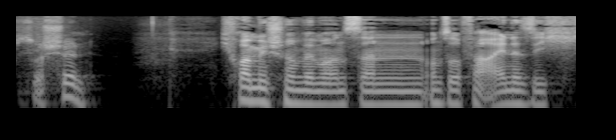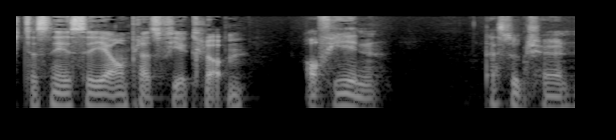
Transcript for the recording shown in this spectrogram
So schön. Ich freue mich schon, wenn wir uns dann, unsere Vereine sich das nächste Jahr um Platz 4 kloppen. Auf jeden. Das wird schön.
